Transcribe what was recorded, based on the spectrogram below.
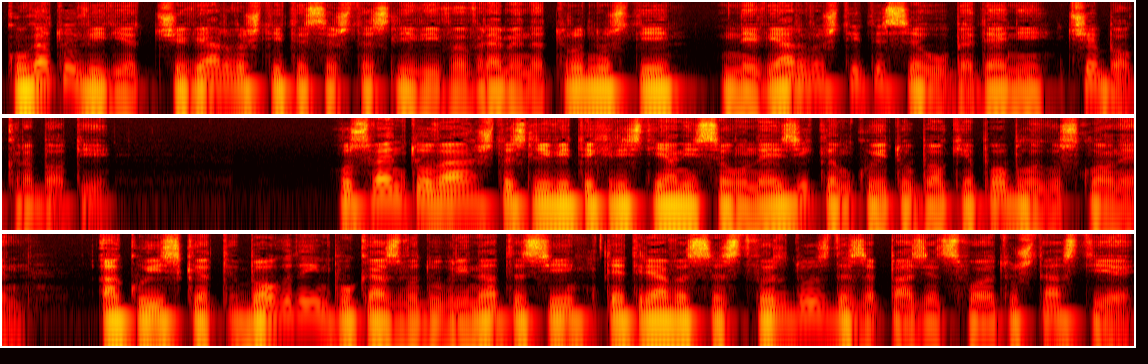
Когато видят, че вярващите са щастливи във време на трудности, невярващите са убедени, че Бог работи. Освен това, щастливите християни са онези, към които Бог е по-благосклонен, ако искат Бог да им показва добрината си, те трябва с твърдост да запазят своето щастие.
